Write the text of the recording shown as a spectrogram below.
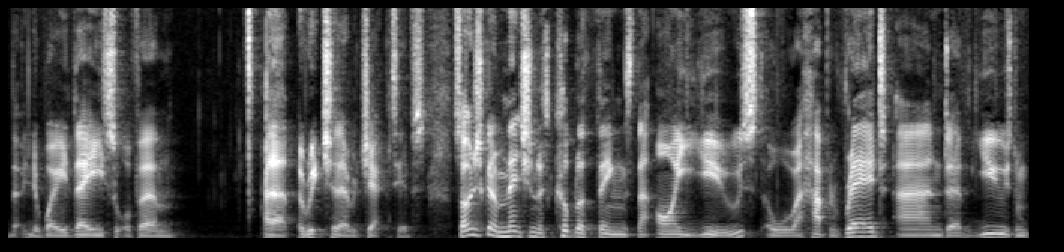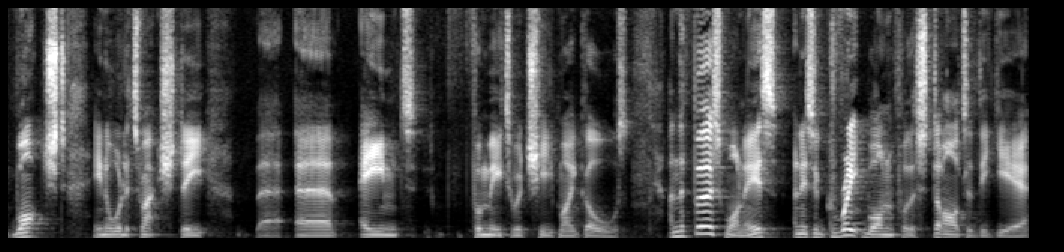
the way they sort of um, uh, reach their objectives. So I'm just going to mention a couple of things that I used or have read and uh, used and watched in order to actually uh, uh aimed for me to achieve my goals. And the first one is, and it's a great one for the start of the year,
